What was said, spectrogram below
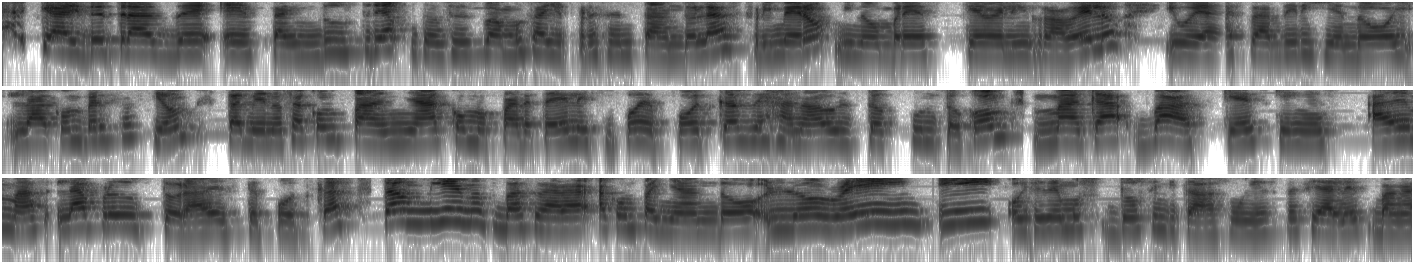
que hay detrás de esta industria. Entonces vamos a ir presentándolas. Primero, mi nombre es Kevin Ravelo y voy a estar dirigiendo hoy la conversación. También nos acompaña como parte del equipo de podcast de hanadultalk.com Maca Vázquez, quien es además la productora de este podcast. También nos va a acompañando Lorraine y hoy tenemos dos invitadas muy especiales. Van a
